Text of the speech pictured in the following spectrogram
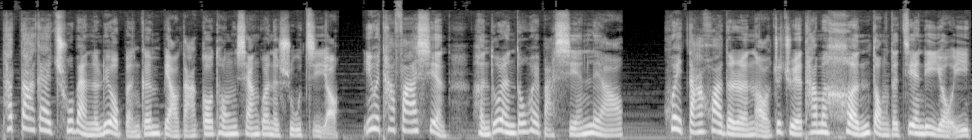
他大概出版了六本跟表达沟通相关的书籍哦，因为他发现很多人都会把闲聊、会搭话的人哦，就觉得他们很懂得建立友谊。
